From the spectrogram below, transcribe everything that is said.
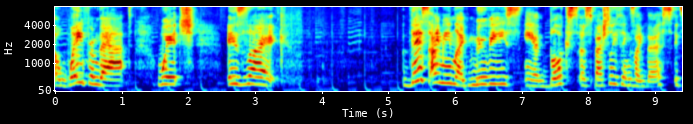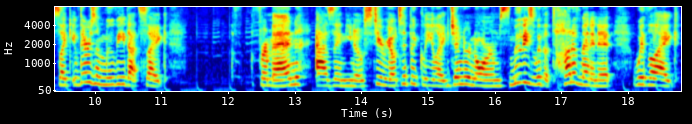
away from that, which is like this, I mean like movies and books, especially things like this. It's like if there's a movie that's like for men, as in, you know, stereotypically like gender norms, movies with a ton of men in it, with like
